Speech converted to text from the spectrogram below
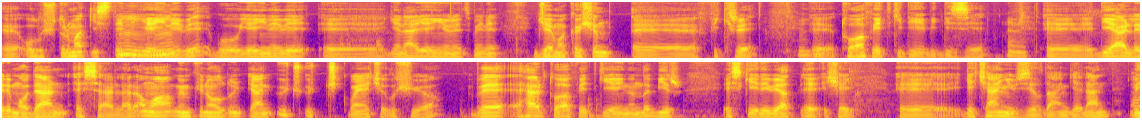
e, oluşturmak istedi Hı -hı. yayın evi. Bu yayın evi e, genel yayın yönetmeni Cem Akaş'ın e, fikri. Hı hı. E, Tuhaf Etki diye bir dizi. Evet. E, diğerleri modern eserler ama mümkün olduğu yani 3-3 çıkmaya çalışıyor. Ve her Tuhaf Etki yayınında bir eski edebiyat e, şey e, geçen yüzyıldan gelen ve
